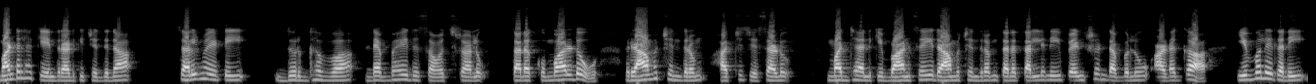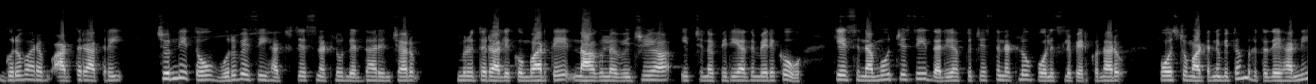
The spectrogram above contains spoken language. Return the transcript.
మండల కేంద్రానికి చెందిన సల్మేటి దుర్గవ్వ డెబ్బై ఐదు సంవత్సరాలు తన కుమారుడు రామచంద్రం హత్య చేశాడు. మద్యానికి బానిసై రామచంద్రం తన తల్లిని పెన్షన్ డబ్బులు అడగ్గా ఇవ్వలేదని గురువారం అర్ధరాత్రి చున్నీతో ఉరివేసి హత్య చేసినట్లు నిర్ధారించారు. మృతురాలి కుమార్తె నాగుల విజయ ఇచ్చిన ఫిర్యాదు మేరకు కేసు నమోదు చేసి దర్యాప్తు చేస్తున్నట్లు పోలీసులు పేర్కొన్నారు. పోస్టు మార్టం నిమిత్తం మృతదేహాన్ని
